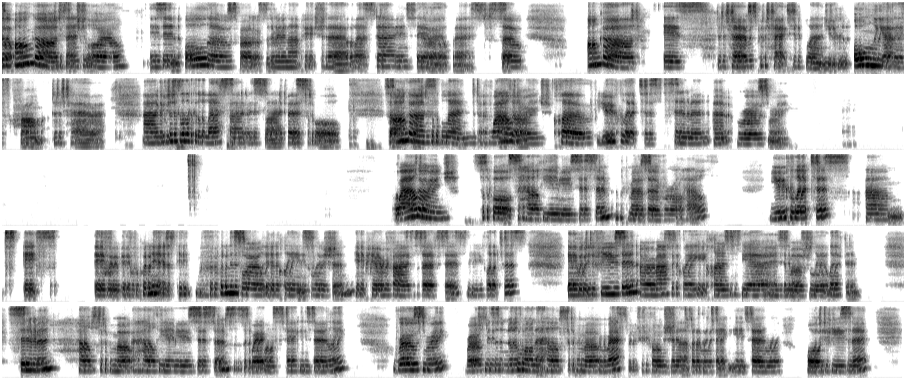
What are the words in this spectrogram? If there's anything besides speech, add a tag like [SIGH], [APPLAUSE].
So On Guard essential oil is in all those products that are in that picture there, but let's dive into the oil first. So On Guard is doTERRA's protective blend. You can only get this from doTERRA. And if we just look at the left side of this slide, first of all, so On Guard is a blend of wild orange, clove, eucalyptus, cinnamon, and rosemary. Wild orange supports a healthy immune system and promotes overall health. Eucalyptus, and it's if, we, if we're putting it in, if we're putting this oil in a cleaning solution, it purifies the surfaces, the eucalyptus. If we're diffusing aromatically, it cleanses the air and is emotionally uplifting. Cinnamon helps to promote a healthy immune system, so it's a great one to take internally. Rosemary Rosemary is another one that helps to promote a respiratory function. That's whether we're taking it internally or diffusing it.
